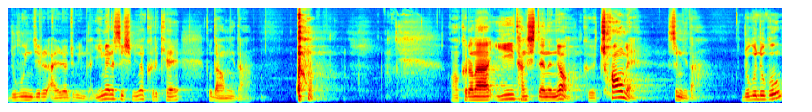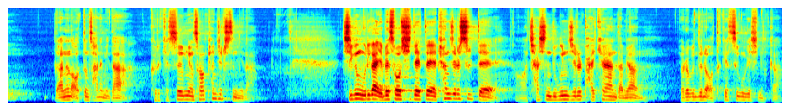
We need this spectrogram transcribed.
누구인지를 알려주고 있습니다. 이메일 쓰시면 그렇게 또 나옵니다. 어, 그러나 이 당시 때는요, 그 처음에 씁니다. 누구 누구 나는 어떤 사람이다 그렇게 쓰면서 편지를 씁니다. 지금 우리가 에베소 시대 때 편지를 쓸때 어, 자신 누군지를 밝혀야 한다면 여러분들은 어떻게 쓰고 계십니까?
